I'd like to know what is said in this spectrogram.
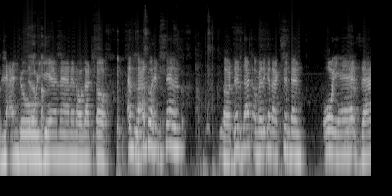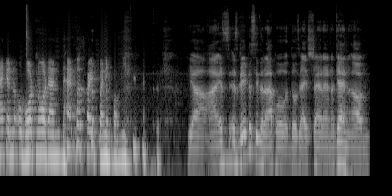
Lando, Yeah. yeah, man, and all that stuff. And Lando himself uh, did that American accent and oh yeah, Yeah. Zak and whatnot, and that was quite funny for me. Yeah, uh, it's it's great to see the rapport those guys share, and again, um,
